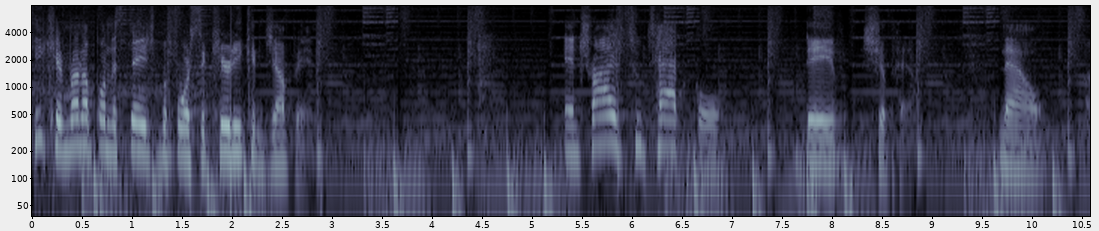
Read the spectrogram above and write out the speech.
he can run up on the stage before security can jump in and tries to tackle Dave Chappelle. Now, uh,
